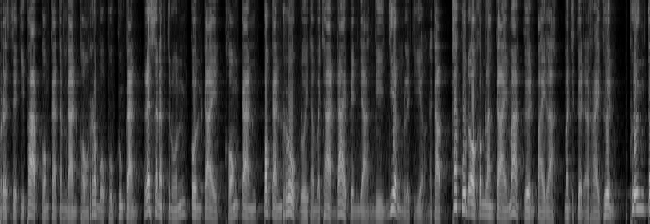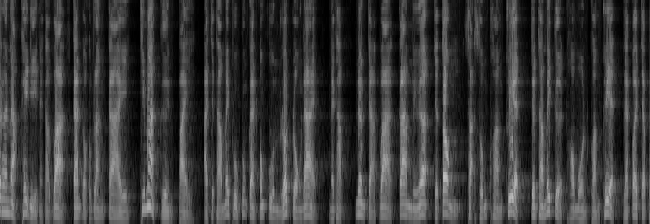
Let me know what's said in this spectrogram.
ประสิทธิภาพของการทำงานของระบบภูมิคุ้มกัน และสนับสนุนกลไกของการป้องกันโรคโดยธรรมชาติได้เป็นอย่างดีเยี่ยมเลยทีเดียวนะครับ ถ้าคุณออกกำลังกายมากเกินไปล่ะ มันจะเกิดอะไรขึ้น พึงตระหนักให้ดีนะครับว่าการออกกำลังกายที่มากเกินไป อาจจะทำให้ภูมิคุ้มกันของคุณลดลงได้ นะครับ เนื่องจากว่ากล้ามเนื้อจะต้องสะสมความเครียด จนทำให้เกิดฮอร์โมนความเครียด และก็จะไป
